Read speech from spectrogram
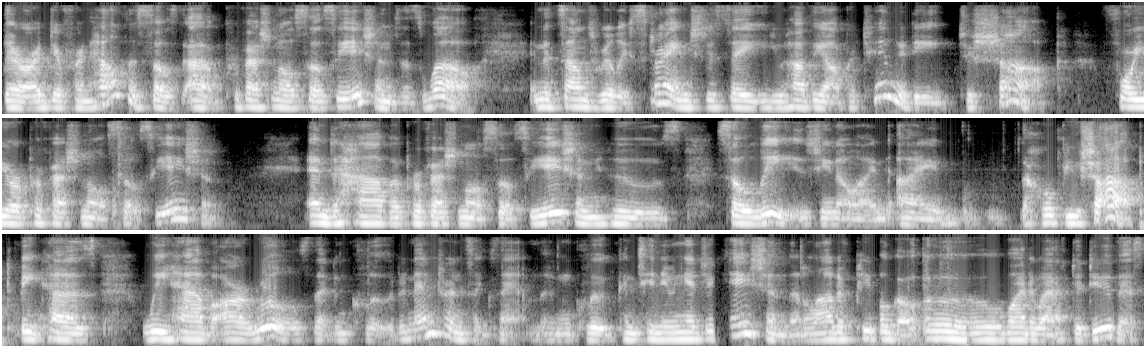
There are different health asso- uh, professional associations as well. And it sounds really strange to say you have the opportunity to shop for your professional association and to have a professional association who's so leads, you know, I, I hope you shopped because we have our rules that include an entrance exam, that include continuing education, that a lot of people go, oh, why do I have to do this?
